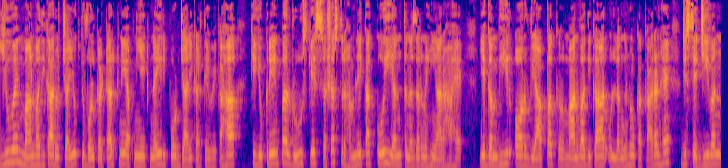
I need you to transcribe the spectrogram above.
यूएन मानवाधिकार उच्चायुक्त वोल्कर टर्क ने अपनी एक नई रिपोर्ट जारी करते हुए कहा कि यूक्रेन पर रूस के सशस्त्र हमले का कोई अंत नज़र नहीं आ रहा है। ये गंभीर और व्यापक मानवाधिकार उल्लंघनों का कारण है, जिससे जीवन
